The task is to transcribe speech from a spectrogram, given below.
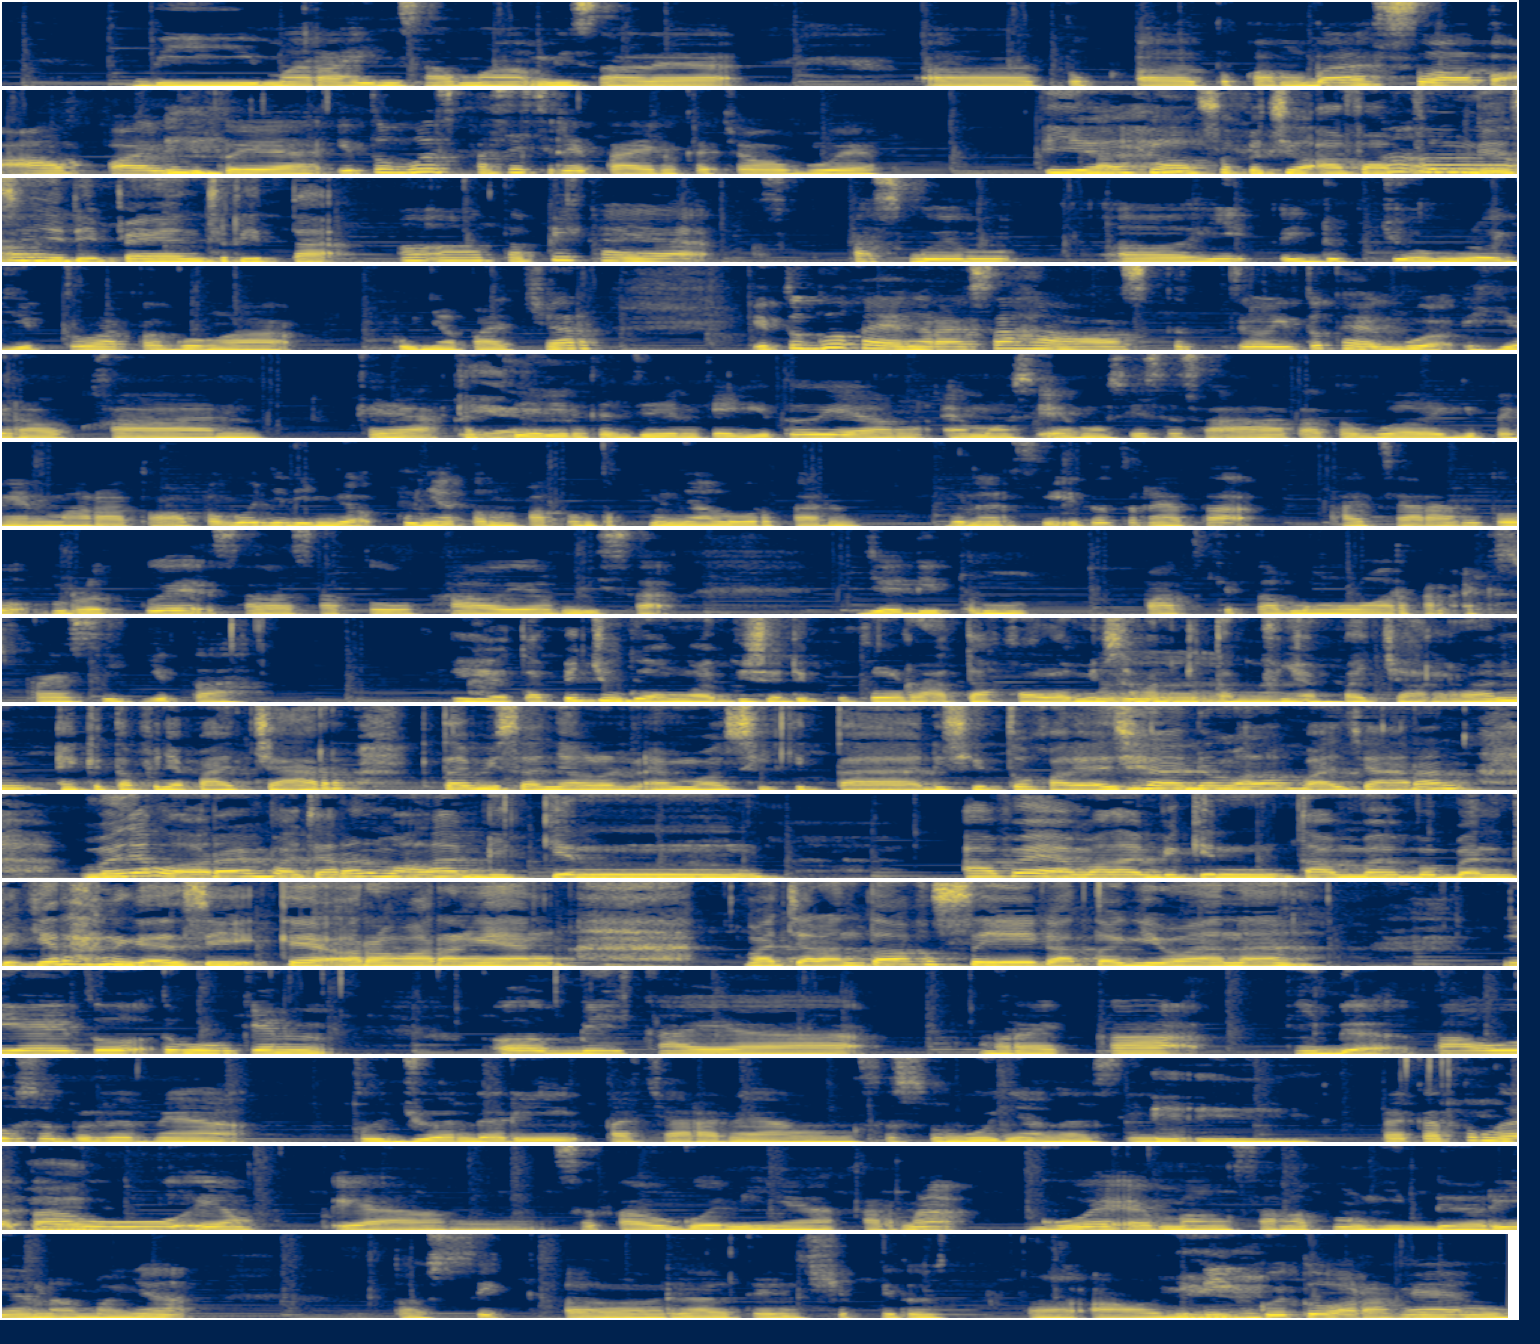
dimarahin sama misalnya eh, tuk- eh, tukang bakso atau apa gitu ya itu gue pasti ceritain ke cowok gue. Iya, Tapi- hal sekecil apa pun Ah, gak sih jadi pengen cerita. Heeh, tapi kayak pas gue hi- hidup jomblo gitu atau gue nggak punya pacar itu gue kayak ngerasa hal kecil itu kayak gue hiraukan kayak Iya. kejadian-kejadian kayak gitu yang emosi-emosi sesaat atau gue lagi pengen marah atau apa gue jadi nggak punya tempat untuk menyalurkan benar sih itu ternyata pacaran tuh menurut gue salah satu hal yang bisa jadi tempat kita mengeluarkan ekspresi kita Iya, tapi juga nggak bisa dipukul rata kalau misalkan kita Mm-mm. punya pacaran, eh kita punya pacar, kita bisa nyalurin emosi kita di situ kali aja ada malah pacaran. Banyak loh orang yang pacaran malah bikin apa ya, malah bikin tambah beban pikiran gak sih? Kayak orang-orang yang pacaran toksik atau gimana? Iya itu tuh mungkin lebih kayak mereka tidak tahu sebenarnya tujuan dari pacaran yang sesungguhnya nggak sih? Mm-mm. Mereka tuh nggak Iya. tahu yang yang setahu gue nih ya, karena gue emang sangat menghindari yang namanya toxic uh, relationship gitu. uh. Jadi Iya. gue tuh orangnya yang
